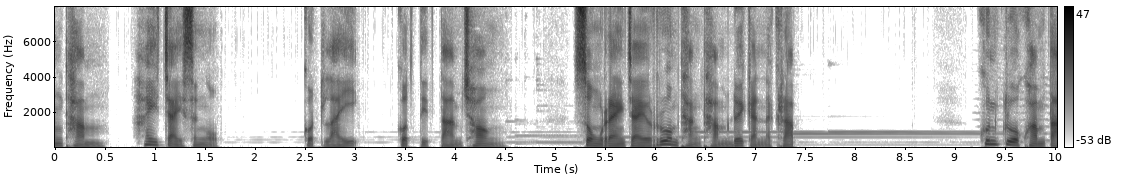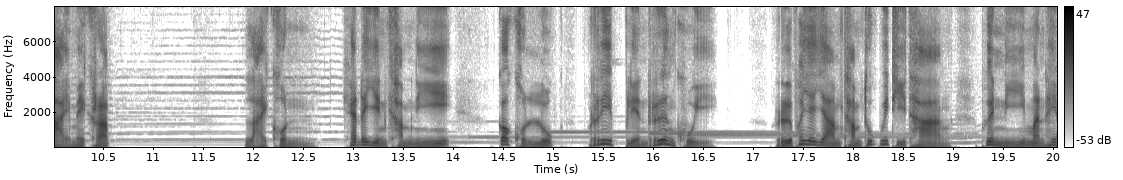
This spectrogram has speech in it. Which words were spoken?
ฟังธรรม ให้ใจสงบ กดไลค์ กดติดตามช่อง ส่งแรงใจร่วมทางธรรมด้วยกันนะครับ คุณกลัวความตายไหมครับ หลายคนแค่ได้ยินคำนี้ ก็ขนลุกรีบเปลี่ยนเรื่องคุย หรือพยายามทำทุกวิถีทางเพื่อหนีมันให้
